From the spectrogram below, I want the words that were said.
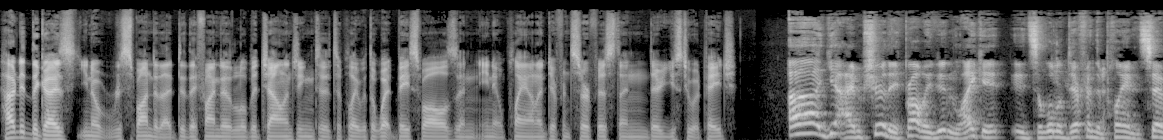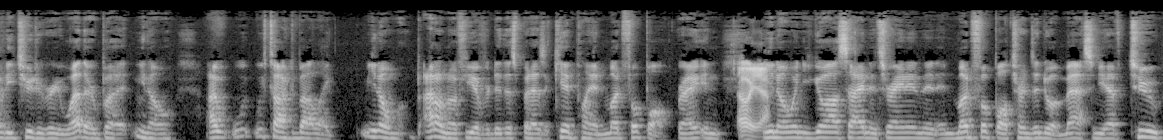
How did the guys, you know, respond to that? Did they find it a little bit challenging to, to play with the wet baseballs and you know play on a different surface than they're used to at Page? Uh, yeah, I'm sure they probably didn't like it. It's a little different than playing in 72 degree weather, but you know, I we've talked about like you know, I don't know if you ever did this, but as a kid playing mud football, right? And oh yeah, you know, when you go outside and it's raining and, and mud football turns into a mess, and you have two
